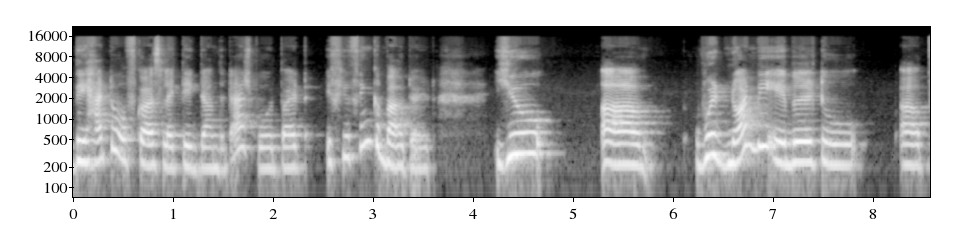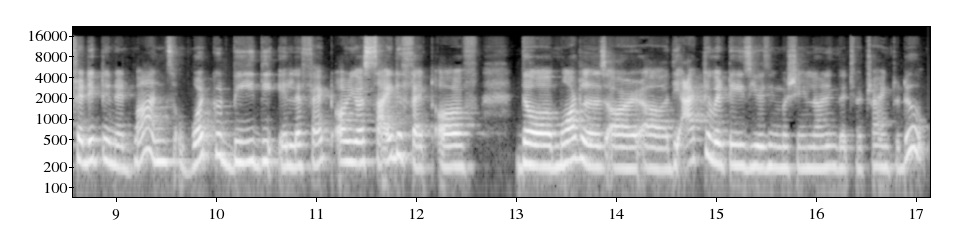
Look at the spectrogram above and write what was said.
they had to of course like take down the dashboard. But if you think about it you uh, would not be able to uh, predict in advance what could be the ill effect or your side effect of the models or uh, the activities using machine learning that you're trying to do.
